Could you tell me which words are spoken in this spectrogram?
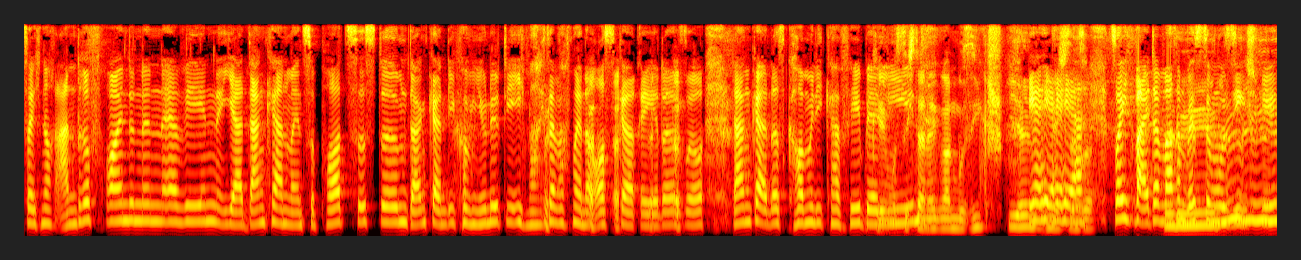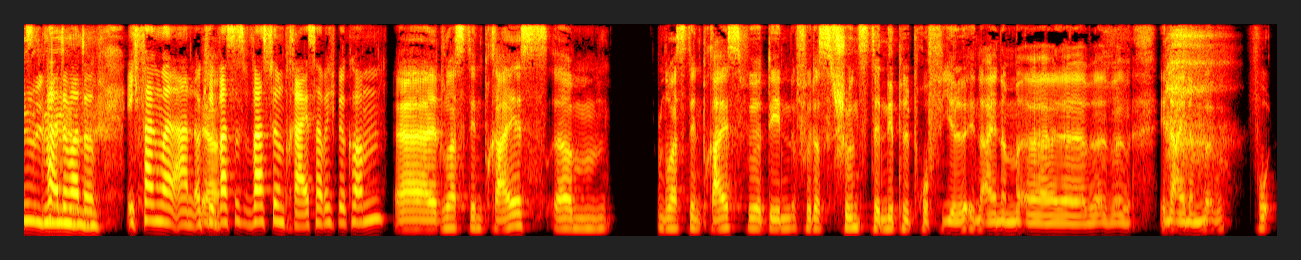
Soll ich noch andere Freundinnen erwähnen? Ja, danke an mein Support-System, danke an die Community. Ich mache jetzt einfach meine Oscar-Rede. So, danke an das Comedy Café Berlin. Okay, muss ich dann irgendwann Musik spielen? Ja, ja, ja. So Soll ich weitermachen, bis du Musik spielst? Warte, warte. Ich fange mal an. Okay, Ja. was ist, was für einen Preis habe ich bekommen? Äh, du hast den Preis, ähm, du hast den Preis für den, für das schönste Nippelprofil in einem, äh, in einem. Wo,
